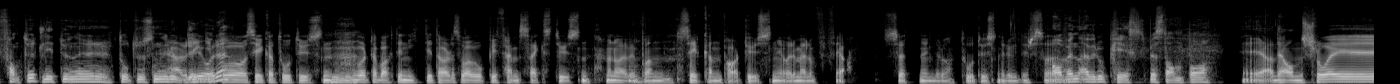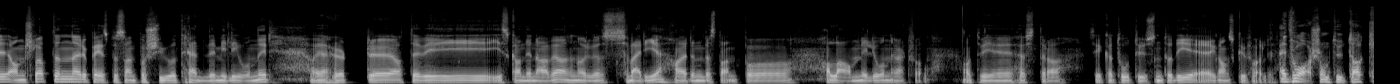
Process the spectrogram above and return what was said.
fant ut litt under 2000 Ja, vi året. Vi ligger på ca. 2000. Går tilbake til 90-tallet, så var vi oppe i 5000-6000. Men nå er vi på en, ca. en par tusen i året, mellom ja, 1700 og 2000 rugder. Så, Av en europeisk bestand på ja, det er anslått en europeisk bestand på 37 millioner. Og jeg har hørt eh, at vi i Skandinavia, Norge og Sverige, har en bestand på halvannen million i hvert fall. At vi høster av ca. 2000 av de er ganske ufarlig. et varsomt uttak.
